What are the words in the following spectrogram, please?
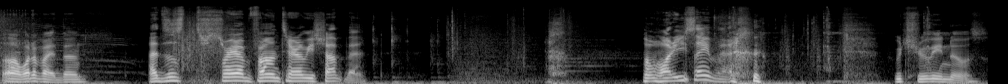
Oh, what have I done? I just straight up voluntarily shot that. Why do you say that? Who truly knows?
